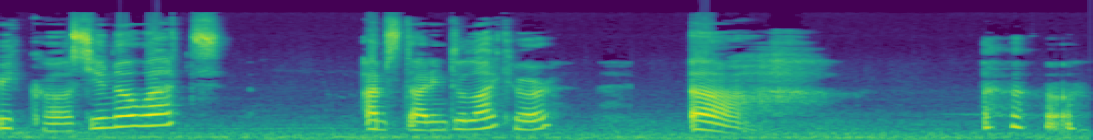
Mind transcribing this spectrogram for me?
Because you know what? I'm starting to like her. Ah.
